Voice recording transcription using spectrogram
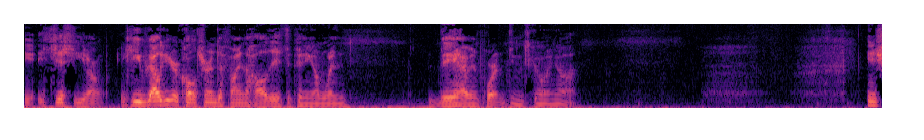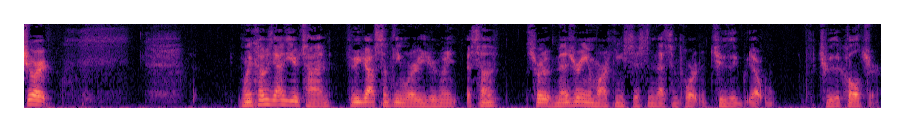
It's just, you know, you've got to look at your culture and define the holidays depending on when they have important things going on. In short, when it comes down to your time, figure out something where you're going some sort of measuring and marking system that's important to the uh, to the culture,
